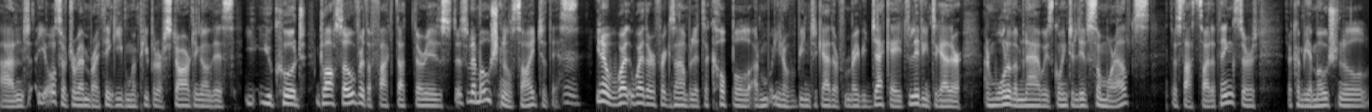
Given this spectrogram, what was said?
And you also have to remember, I think, even when people are starting on this, you, you could gloss over the fact that there is there's an emotional side to this. You know, whether, whether, for example, it's a couple and you know have been together for maybe decades, living together, and one of them now is going to live somewhere else. There's that side of things. There's there can be emotional,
